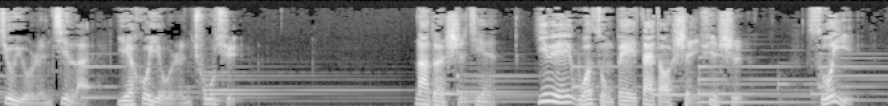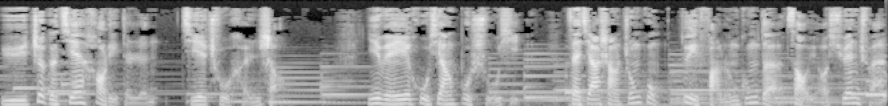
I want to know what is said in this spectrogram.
就有人进来，也会有人出去。那段时间，因为我总被带到审讯室，所以与这个监号里的人接触很少。因为互相不熟悉，再加上中共对法轮功的造谣宣传，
